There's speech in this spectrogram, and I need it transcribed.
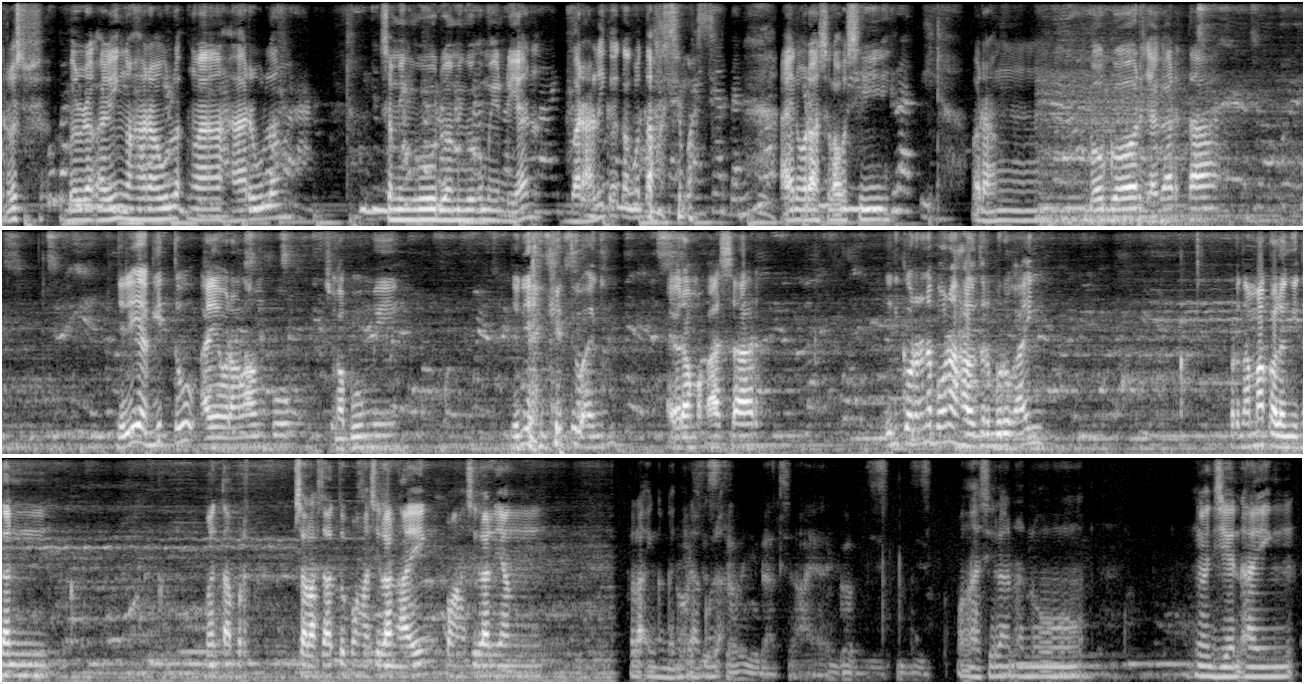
terus baru kali ngaharulang ngaharulang seminggu dua minggu kemudian beralih ke kota masing-masing. aing orang Sulawesi orang Bogor Jakarta. Jadi ya gitu ayah orang Lampung Sukabumi. Jadi ya gitu aing ayah orang Makassar. Jadi corona pokoknya hal terburuk aing. Pertama kalau ngitan mantap per, salah satu penghasilan aing penghasilan yang kalau aing ganti lagu lah penghasilan anu ngajian aing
